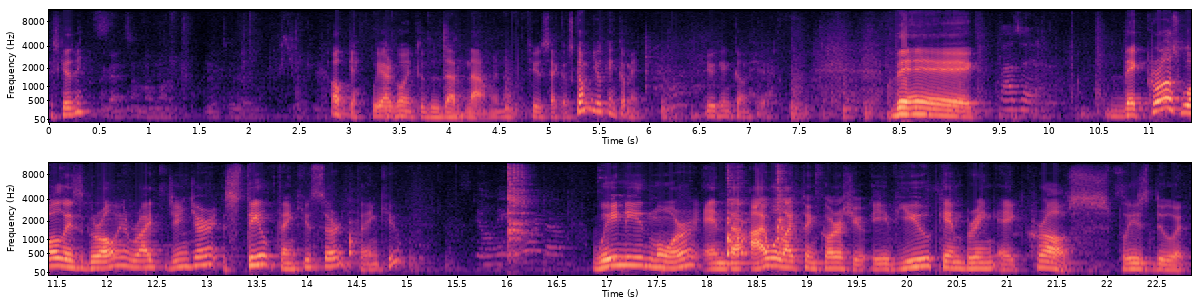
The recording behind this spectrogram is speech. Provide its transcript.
excuse me. I got something I want to give to the. Okay, we are going to do that now in a few seconds. Come, you can come in. You can come here. The The cross wall is growing, right, Ginger? Still, thank you, sir. Thank you. Still need more though. We need more, and uh, I would like to encourage you if you can bring a cross, please do it.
